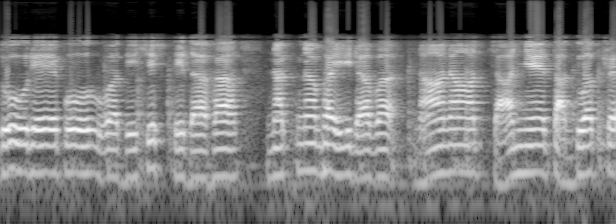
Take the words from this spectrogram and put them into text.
दूरे पूर्वदिशि स्थितः नग्नभैरव नानाच्चान्ये तद्वक्षेत्रमानदः।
